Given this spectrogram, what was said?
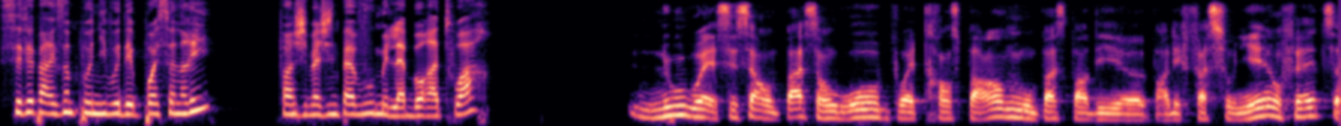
C'est fait par exemple au niveau des poissonneries? Enfin, j'imagine pas vous, mais le laboratoire? Nous, ouais, c'est ça. On passe en gros pour être transparent. Nous, on passe par des par des façonniers en fait,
